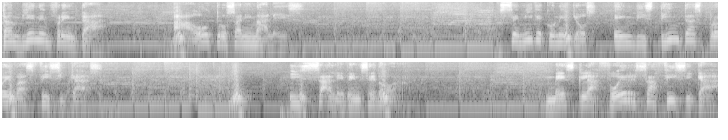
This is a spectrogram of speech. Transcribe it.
También enfrenta a otros animales. Se mide con ellos en distintas pruebas físicas. Y sale vencedor. Mezcla fuerza física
